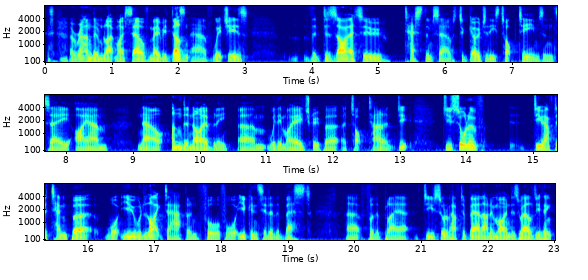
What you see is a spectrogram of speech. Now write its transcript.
a random like myself maybe doesn't have, which is the desire to test themselves, to go to these top teams and say, I am now undeniably um, within my age group a, a top talent. Do, do you sort of do you have to temper what you would like to happen for, for what you consider the best uh, for the player? Do you sort of have to bear that in mind as well? Do you think?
